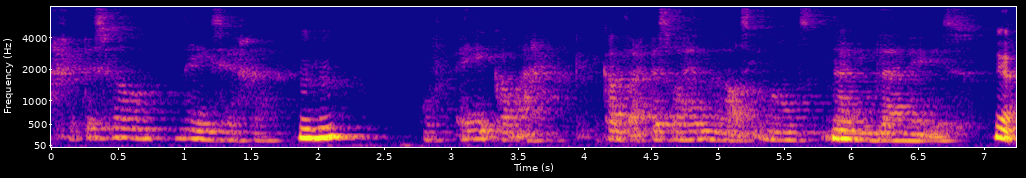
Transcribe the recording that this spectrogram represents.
eigenlijk best wel nee zeggen. Mhm. Of hé, ik, kan eigenlijk, kan het eigenlijk best wel handelen als iemand daar Ja. niet blij mee is. Ja.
